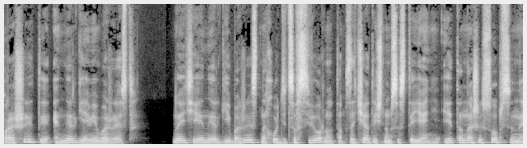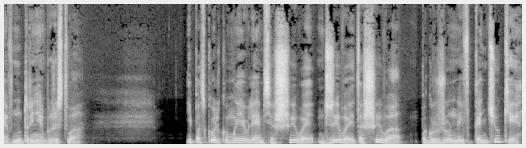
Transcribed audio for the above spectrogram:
прошиты энергиями божеств. Но эти энергии божеств находятся в свернутом, зачаточном состоянии. И это наши собственные внутренние божества – и поскольку мы являемся Шивой, Джива – это Шива, погруженный в кончуки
